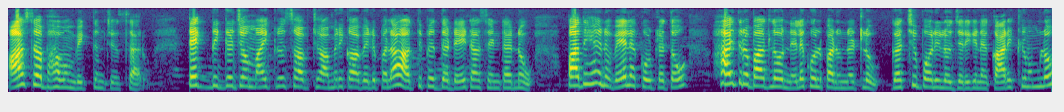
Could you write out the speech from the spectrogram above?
ఆశాభావం వ్యక్తం చేశారు. టెక్ దిగ్గజం మైక్రోసాఫ్ట్ అమెరికా వెలుపల అతిపెద్ద డేటా సెంటర్ను పదిహేను వేల కోట్లతో హైదరాబాద్లో నెలకొల్పనున్నట్లు గచ్చిబౌలిలో జరిగిన కార్యక్రమంలో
